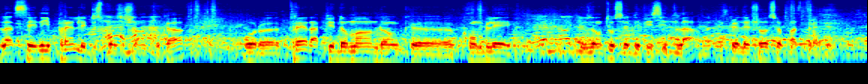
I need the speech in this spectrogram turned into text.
la CENI prenne les dispositions, en tout cas, pour euh, très rapidement donc euh, combler, disons, tout ce déficit-là et que les choses se passent très bien.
